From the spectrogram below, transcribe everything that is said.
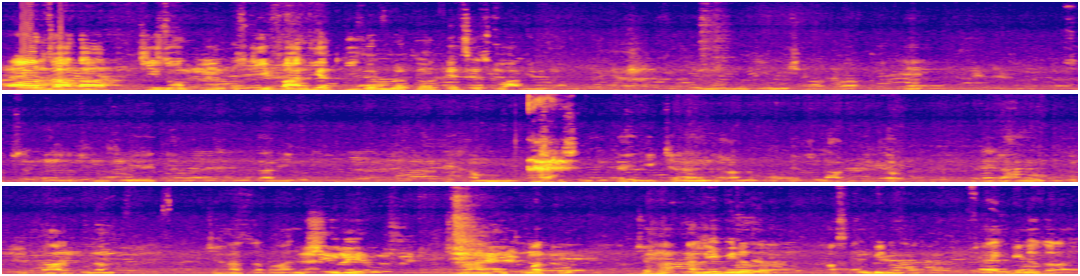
और ज़्यादा चीज़ों की, उसकी इफादियत की ज़रूरत है और कैसे इसको आगे ले जाना ये मोहम्मदी मिशन को आप कहते हैं। सबसे पहली चीज़ ये है कि हमारी ज़िम्मेदारी होती है कि हम किस्म की तहरीक चलाएँ जहाँ लोगों के खिलाफ बेहतर हो, जहाँ लोगों के किरदार बुलंद हो, जहाँ जबान शीरी हो, जहाँ हमत हो, जहाँ अली भी नज़र आए, हसन भी नज़र आए, हुसैन भी नज़र आए,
